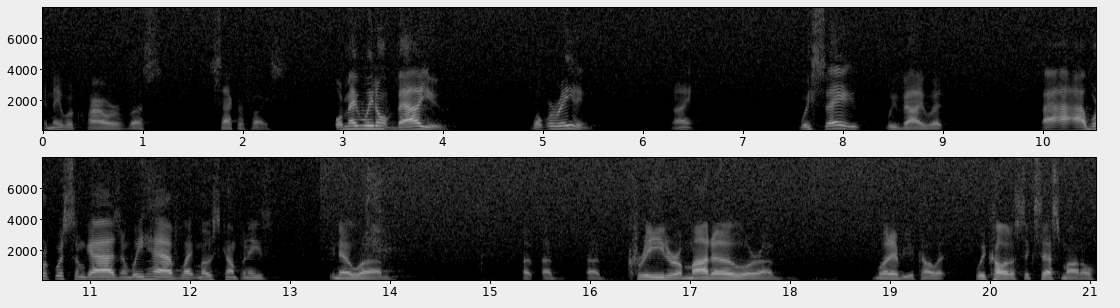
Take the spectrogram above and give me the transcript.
It may require of us sacrifice. Or maybe we don't value what we're reading, right? We say we value it. I, I work with some guys, and we have, like most companies, you know, um, a, a, a creed or a motto or a whatever you call it. We call it a success model.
